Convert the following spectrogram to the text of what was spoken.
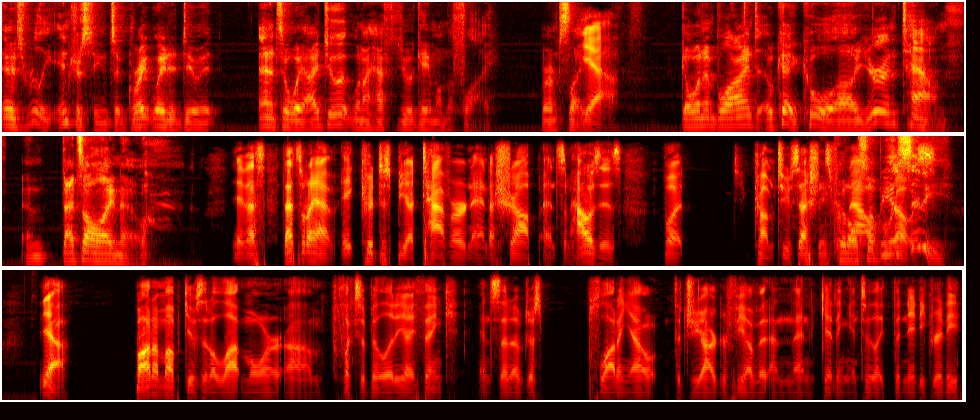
And it's really interesting. It's a great way to do it, and it's a way I do it when I have to do a game on the fly, where I'm just like, yeah. going in blind. Okay, cool. Uh, you're in town, and that's all I know. Yeah, that's that's what I have. It could just be a tavern and a shop and some houses, but come two sessions from now, it from could now, also be a knows? city. Yeah, bottom up gives it a lot more um, flexibility, I think, instead of just plotting out the geography of it and then getting into like the nitty gritty.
